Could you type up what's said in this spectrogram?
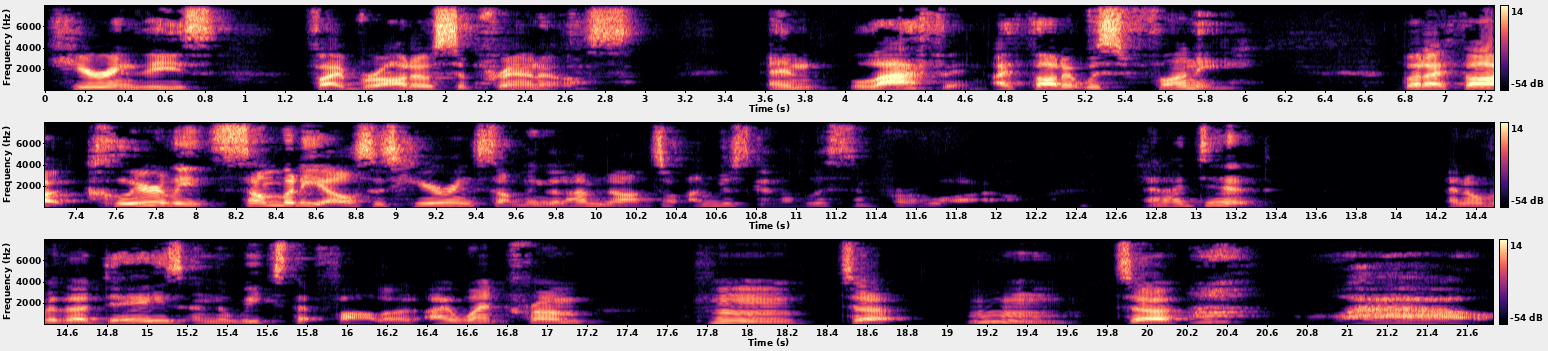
hearing these vibrato sopranos and laughing. I thought it was funny. But I thought clearly somebody else is hearing something that I'm not, so I'm just going to listen for a while. And I did. And over the days and the weeks that followed, I went from hmm to hmm to wow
